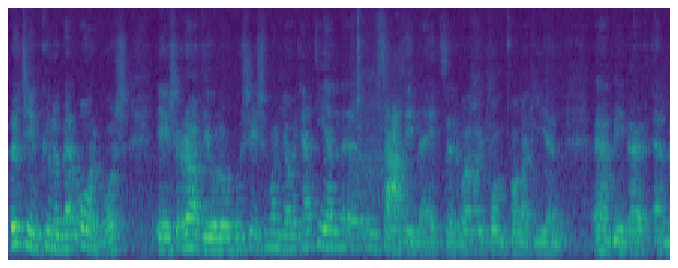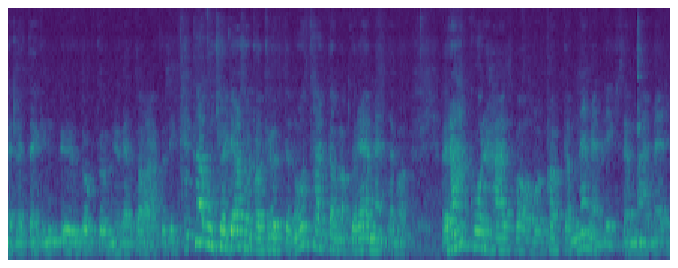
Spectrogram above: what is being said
öcsém különben orvos, és radiológus, és mondja, hogy hát ilyen száz éve egyszer van, hogy pont valaki ilyen elmével, elmebeteg doktornővel találkozik. Na úgyhogy azokat rögtön ott hagytam, akkor elmentem a rákórházba, ahol kaptam, nem emlékszem már, mert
